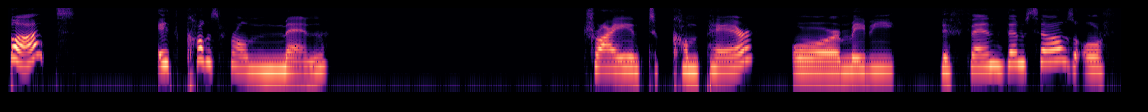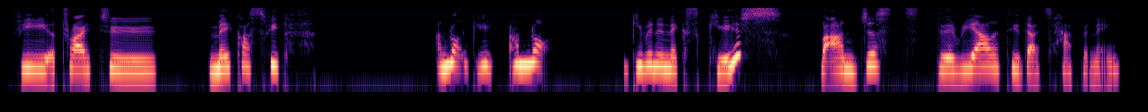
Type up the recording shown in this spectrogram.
But it comes from men trying to compare or maybe defend themselves or feel, try to make us feel. I'm not. Give, I'm not giving an excuse, but I'm just the reality that's happening.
